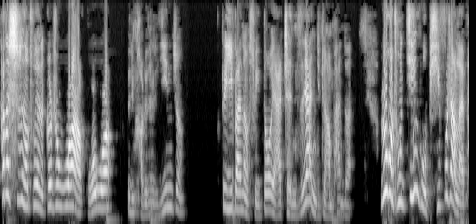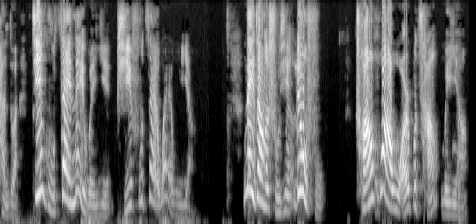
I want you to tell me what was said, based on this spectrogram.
他的湿疹都出现了胳肢窝啊、腘窝，那就考虑他是阴症。这一般的水痘呀、疹子呀，你就这样判断。如果从筋骨皮肤上来判断，筋骨在内为阴，皮肤在外为阳。内脏的属性，六腑。传化物而不藏为阳，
